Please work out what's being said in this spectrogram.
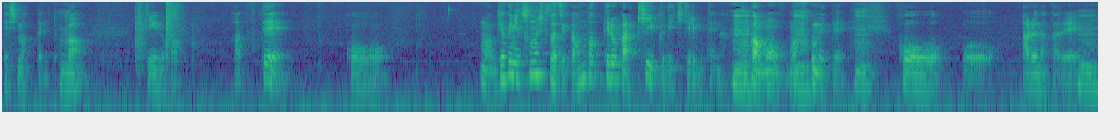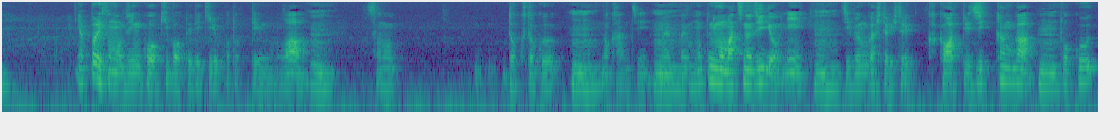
てしまったりとかっていうのがあってこう、まあ、逆にその人たちが頑張ってるからキープできてるみたいな、うんとかも、まあ、うん含めてうん。こうある中で、うんやっぱりその人口規模ってできることっていうものは、うん。その独特うん。の感じ、うん。やっぱり本当にもう町の事業にうん。自分が一人一人関わっている実感が、うん。僕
